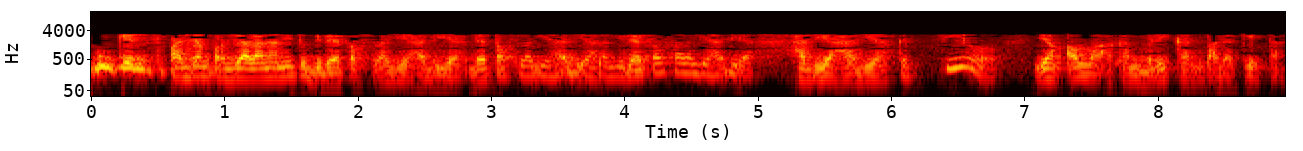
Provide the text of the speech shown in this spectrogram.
Mungkin sepanjang perjalanan itu di detox lagi hadiah, detox lagi hadiah lagi, detox lagi hadiah. Hadiah-hadiah kecil yang Allah akan berikan pada kita.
